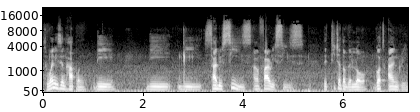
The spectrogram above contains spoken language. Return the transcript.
So when this thing happened, the the the Sadducees and Pharisees, the teachers of the law, got angry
